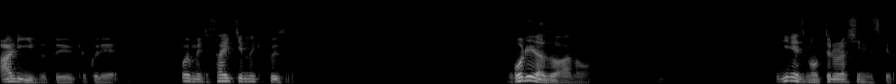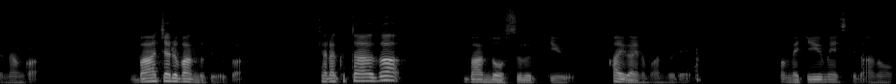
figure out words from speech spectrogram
アリーズという曲で、これめっちゃ最近の曲ですね。ゴリラズはあの、ギネス載ってるらしいんですけど、なんか、バーチャルバンドというか、キャラクターがバンドをするっていう海外のバンドで、まあ、めっちゃ有名ですけど、あの、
